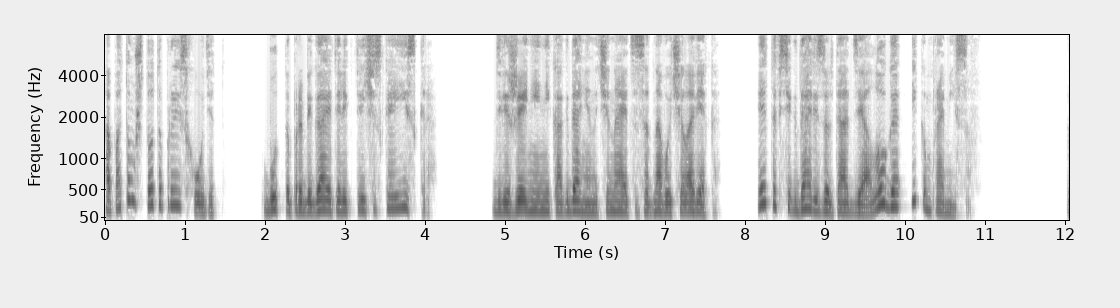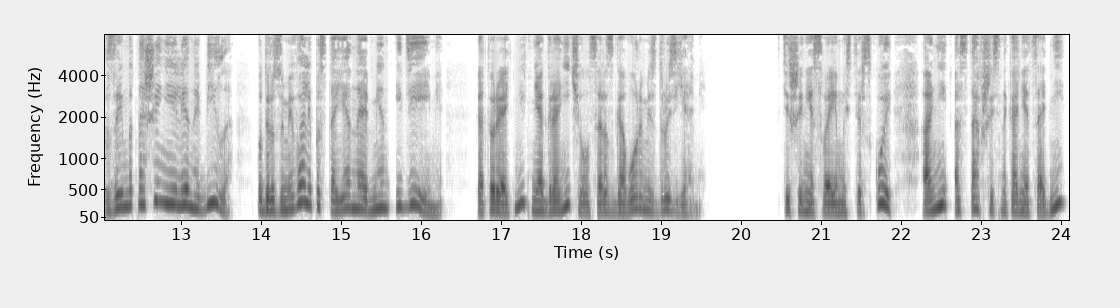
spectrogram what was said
а потом что-то происходит, будто пробегает электрическая искра. Движение никогда не начинается с одного человека. Это всегда результат диалога и компромиссов. Взаимоотношения Елены Билла подразумевали постоянный обмен идеями, который отнюдь не ограничивался разговорами с друзьями. В тишине своей мастерской они, оставшись наконец одни,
